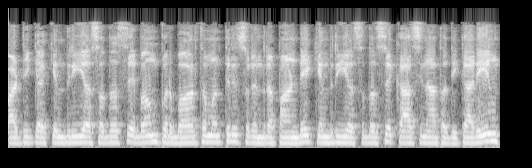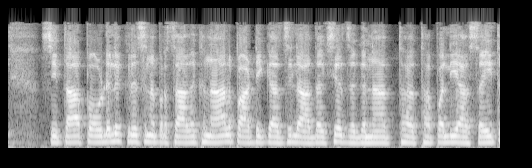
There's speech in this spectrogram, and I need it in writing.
पार्टीका केन्द्रीय सदस्य एवं पूर्व अर्थमन्त्री सुरेन्द्र पाण्डे केन्द्रीय सदस्य काशीनाथ अधिकारी। सीता पौडेल कृष्ण प्रसाद खनाल पार्टीका जिल्ला अध्यक्ष जगन्नाथ थपलिया सहित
